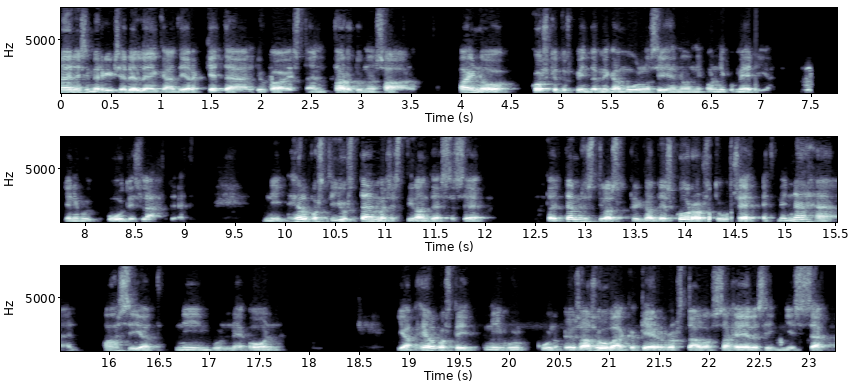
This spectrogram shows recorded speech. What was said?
Mä en esimerkiksi edelleenkään tiedä ketään, joka olisi tämän tartunnan saanut. Ainoa kosketuspinta, mikä mulla siihen on, on niin kuin media ja niin kuin uutislähteet. Niin helposti just tämmöisessä tilanteessa se tai tämmöisessä tilanteessa korostuu se, että me nähdään asiat niin kuin ne on. Ja helposti, niin kuin, kun, jos asuu vaikka kerrostalossa Helsingissä,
